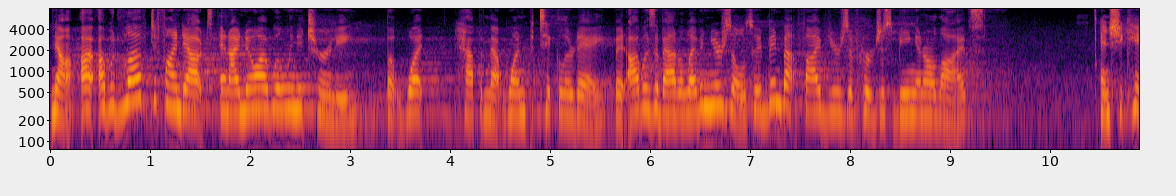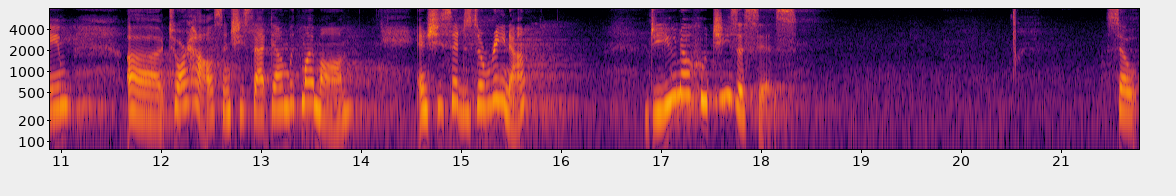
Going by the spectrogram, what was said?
Now, I, I would love to find out, and I know I will in eternity, but what happened that one particular day. But I was about 11 years old, so it had been about five years of her just being in our lives. And she came uh, to our house and she sat down with my mom and she said, Zarina, do you know who Jesus is? So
